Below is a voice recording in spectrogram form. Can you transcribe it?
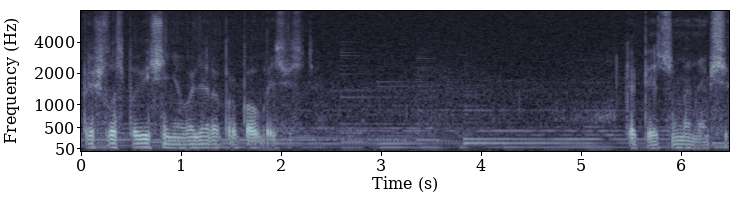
прийшло сповіщення, Валера пропав безвісти. Капець у мене все.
